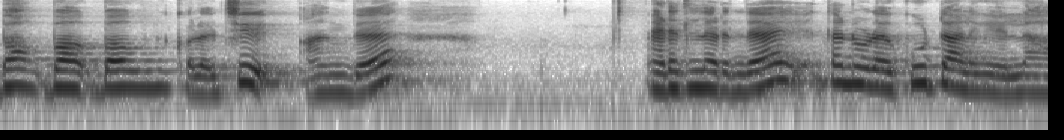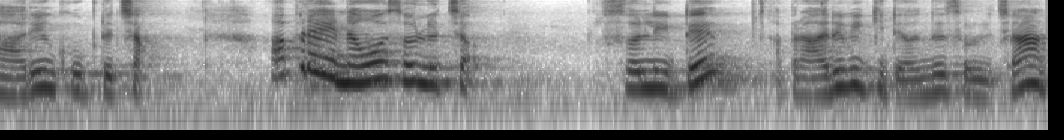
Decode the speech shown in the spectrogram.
பவ் பவ் பவ்னு குலைச்சி அந்த இடத்துல இருந்த தன்னோட கூட்டாளிங்க எல்லாரையும் கூப்பிட்டுச்சான் அப்புறம் என்னவோ சொல்லிச்சான் சொல்லிவிட்டு அப்புறம் அருவிக்கிட்ட வந்து சொல்லிச்சான்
